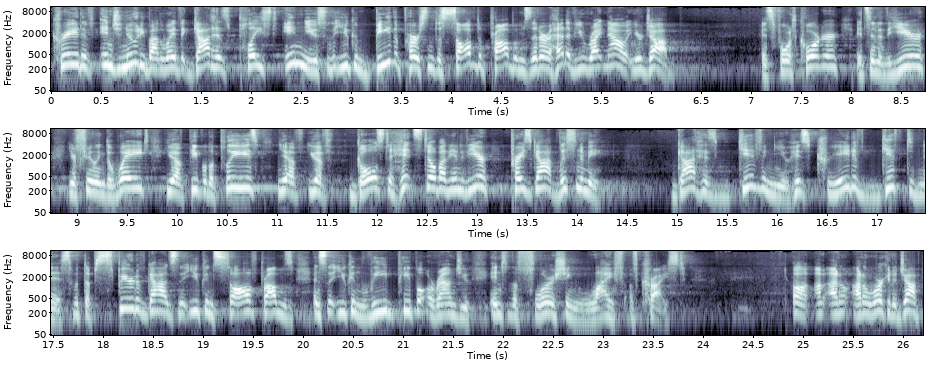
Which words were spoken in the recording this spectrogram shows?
Creative ingenuity, by the way, that God has placed in you so that you can be the person to solve the problems that are ahead of you right now at your job. It's fourth quarter, it's end of the year, you're feeling the weight, you have people to please, you have, you have goals to hit still by the end of the year. Praise God, listen to me. God has given you his creative giftedness with the Spirit of God so that you can solve problems and so that you can lead people around you into the flourishing life of Christ. Oh, I don't, I don't work at a job.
